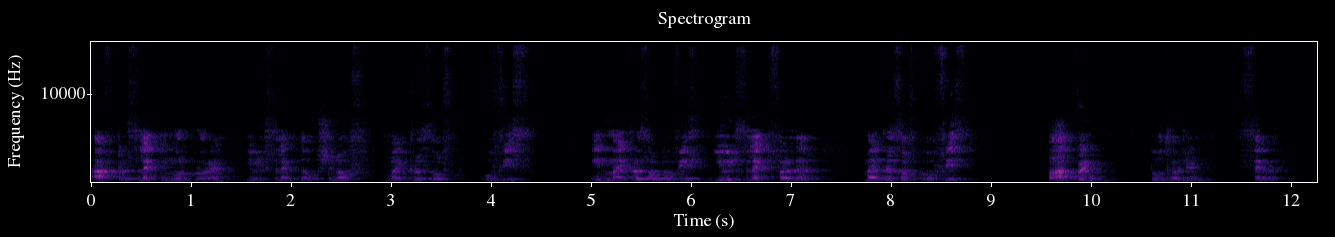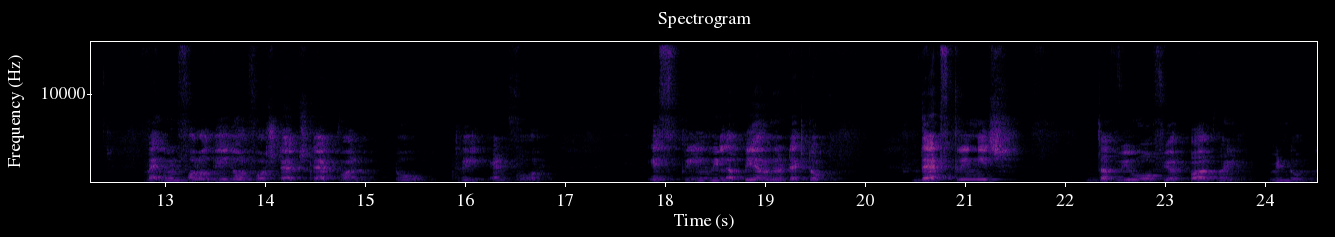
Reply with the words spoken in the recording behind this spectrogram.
After selecting all program, you will select the option of Microsoft Office. In Microsoft Office, you will select further Microsoft Office PowerPoint 2007. When you will follow these all four steps, step 1, 2, 3 and 4, a screen will appear on your desktop. That screen is the view of your PowerPoint window.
